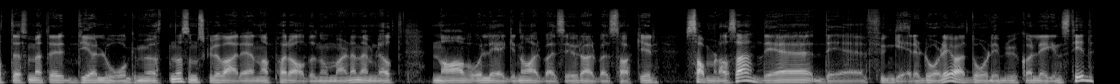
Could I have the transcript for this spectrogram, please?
At det som heter dialogmøtene, som skulle være en av paradenumrene, nemlig at Nav og legene og arbeidsgiver og arbeidstaker samla seg, det, det, fungerer dårlig og er dårlig bruk av legens tid.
